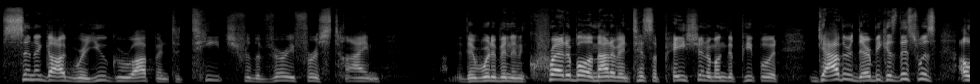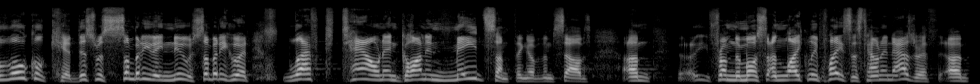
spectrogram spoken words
synagogue where you grew up and to teach for the very first time there would have been an incredible amount of anticipation among the people who had gathered there because this was a local kid. This was somebody they knew, somebody who had left town and gone and made something of themselves um, from the most unlikely place, this town in Nazareth. Um,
